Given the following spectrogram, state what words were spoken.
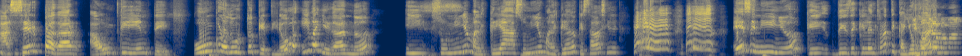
hacer pagar a un cliente un producto que tiró, iba llegando y su niña malcriada, su niño malcriado que estaba así de... "Eh, eh", Ese niño que desde que la entrada te cayó Dijo, mira, mal, mamá.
